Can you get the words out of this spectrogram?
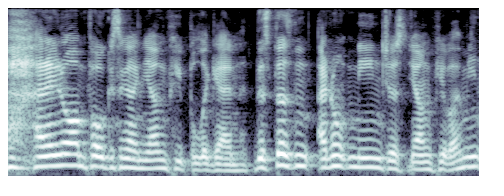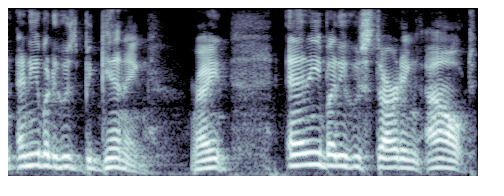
And i know i'm focusing on young people again. This doesn't i don't mean just young people. I mean anybody who's beginning right? Anybody who's starting out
